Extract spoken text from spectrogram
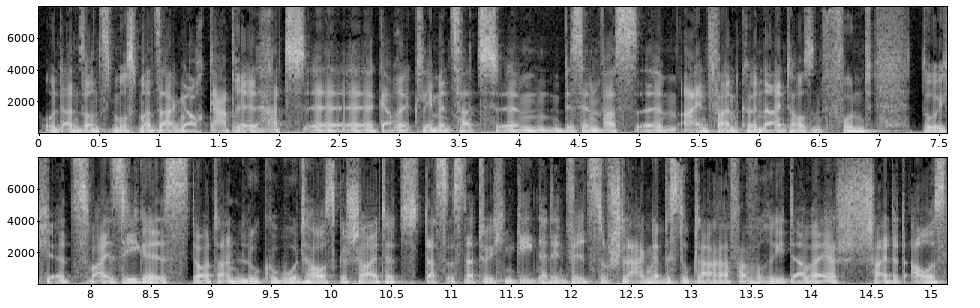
Und ansonsten muss man sagen, auch Gabriel hat, äh, äh Gabriel Clemens hat ähm, ein bisschen was ähm, einfahren können. 1000 Pfund durch äh, zwei Siege ist dort an Luke Woodhouse gescheitert. Das ist natürlich ein Gegner, den willst du schlagen, da bist du klarer Favorit, aber er scheidet aus,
